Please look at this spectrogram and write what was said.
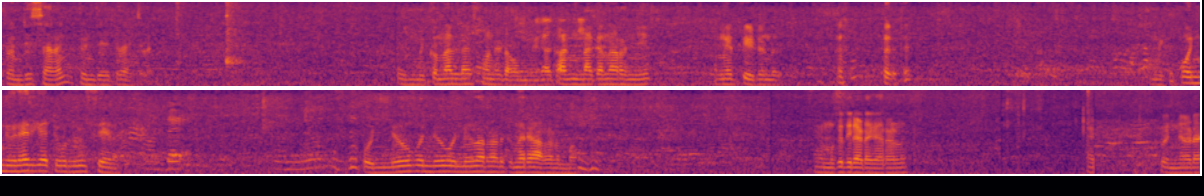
ട്വന്റി സെവൻ ട്വന്റി എയ്റ്റ് ബാക്കിൽ ഉമ്മിക്കും നല്ല ഇഷ്ടമുണ്ട് കേട്ടോ ഉമ്മിയുടെ കണ്ണൊക്കെ നിറഞ്ഞ് അങ്ങ് എത്തിയിട്ടുണ്ട്. ഉമ്മിക്ക് പൊന്നുവിനായിരിക്കും ഏറ്റവും കൂടുതൽ മിസ് ചെയ്യണം. പൊന്നു പൊന്നു പൊന്നു എന്ന് പറഞ്ഞ് നടക്കുന്ന ഒരാളാണ് ഉമ്മ. നമുക്ക് ഇതിലട കയറാൾ പൊന്നവിടെ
